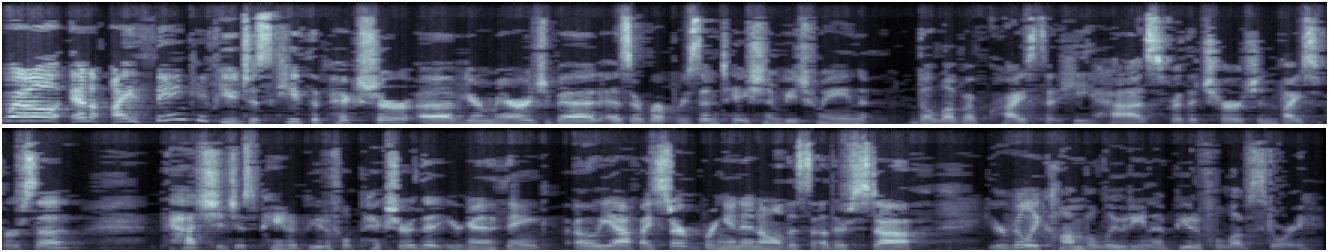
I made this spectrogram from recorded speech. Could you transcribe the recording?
Well, and I think if you just keep the picture of your marriage bed as a representation between the love of Christ that he has for the church and vice versa, that should just paint a beautiful picture that you're going to think, oh, yeah, if I start bringing in all this other stuff, you're really convoluting a beautiful love story.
